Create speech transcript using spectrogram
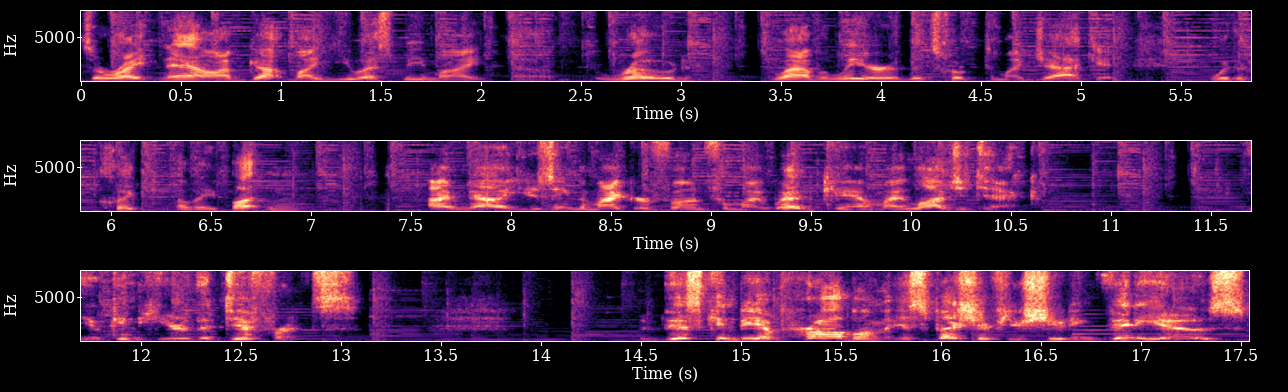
So right now I've got my USB, my uh, Rode lavalier that's hooked to my jacket. With a click of a button, I'm now using the microphone from my webcam, my Logitech. You can hear the difference. This can be a problem, especially if you're shooting videos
